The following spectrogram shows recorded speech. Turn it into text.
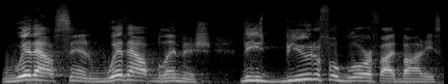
without sin, without blemish, these beautiful glorified bodies.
